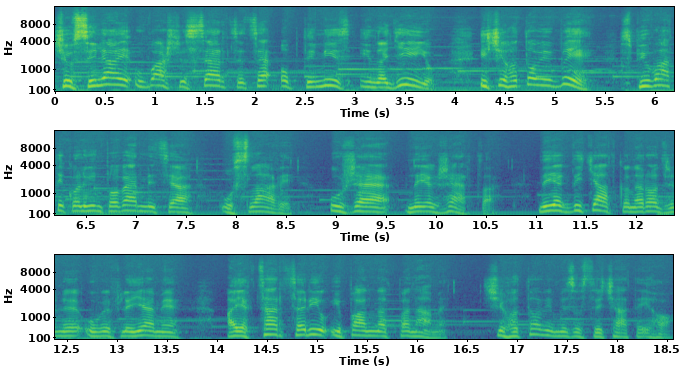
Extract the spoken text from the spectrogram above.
Чи вселяє у ваше серце це оптимізм і надію? І чи готові ви співати, коли Він повернеться у славі, уже не як жертва, не як дитятко, народжене у Вифлеємі, а як цар царів і пан над панами? Чи готові ми зустрічати Його?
